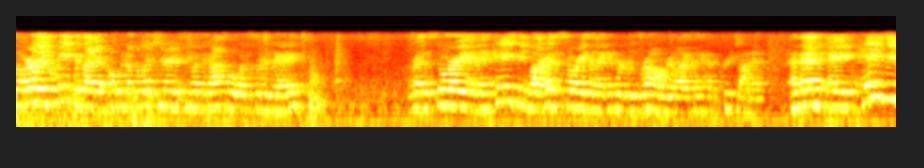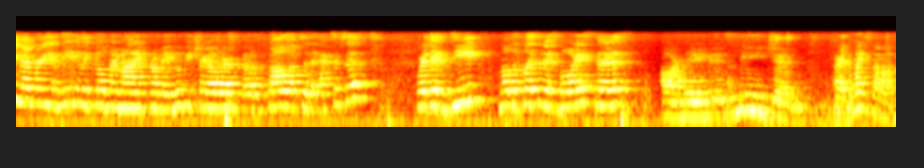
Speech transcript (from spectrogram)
So early in the week, as I opened up the lectionary to see what the gospel was for today, I read the story and a hazy, well, I read the story and then I inwardly groaned, realizing I had to preach on it. And then a hazy memory immediately filled my mind from a movie trailer that was a follow-up to The Exorcist, where this deep, multiplicitous voice says, Our name is Legion. All right, the mic's not on.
